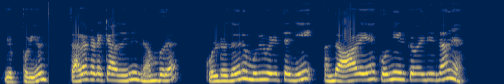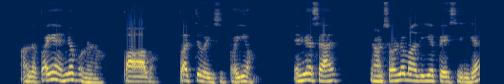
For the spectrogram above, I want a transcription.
எப்படியும் தலை கிடைக்காதுன்னு நம்புற? கொள்றதுன்னு முடிவெடுத்த நீ அந்த ஆளையே கொண்டு இருக்க வேண்டியது தானே? அந்த பையன் என்ன பண்ணணும் பாவம் பத்து வயசு பையன். என்ன சார்? நான் சொன்ன மாதிரியே பேசுறீங்க.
